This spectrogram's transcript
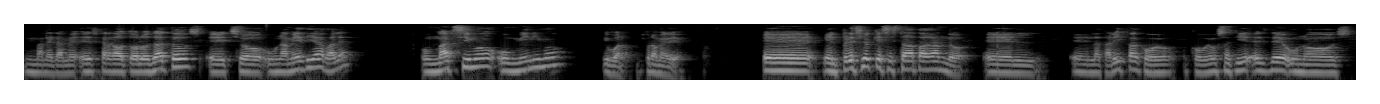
manera. Me he descargado todos los datos, he hecho una media, ¿vale? Un máximo, un mínimo y bueno, promedio. Eh, el precio que se estaba pagando en la tarifa, como, vemos aquí, es de unos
